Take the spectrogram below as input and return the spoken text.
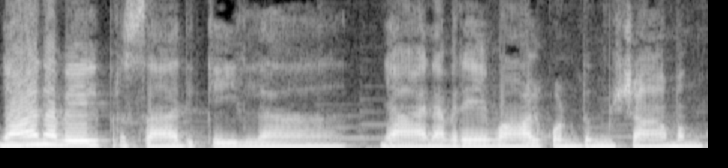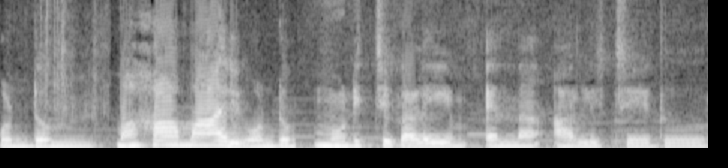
ഞാൻ അവയിൽ പ്രസാദിക്കയില്ല. ഞാൻ അവരെ വാൾ കൊണ്ടും ക്ഷാമം കൊണ്ടും മഹാമാരി കൊണ്ടും മുടിച്ചു കളയും എന്ന് അരളി ചെയ്തു.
